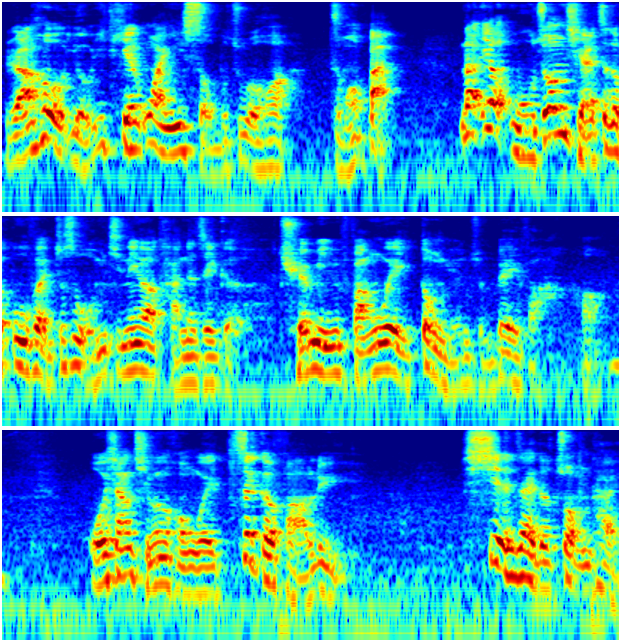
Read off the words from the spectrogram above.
然后有一天万一守不住的话怎么办？那要武装起来这个部分，就是我们今天要谈的这个《全民防卫动员准备法》。好，我想请问洪威，这个法律现在的状态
